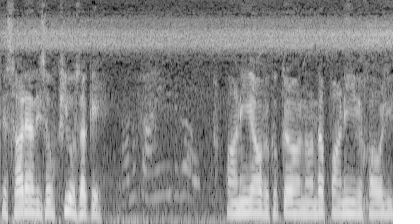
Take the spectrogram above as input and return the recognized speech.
ਤੇ ਸਾਰਿਆਂ ਦੀ ਸੌਖੀ ਹੋ ਸਕੇ। ਪਾਣੀ ਆ ਵੇਖੋ ਕਿਉਂ, ਉਹਨਾਂ ਦਾ ਪਾਣੀ ਵੇਖੋ ਜੀ।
